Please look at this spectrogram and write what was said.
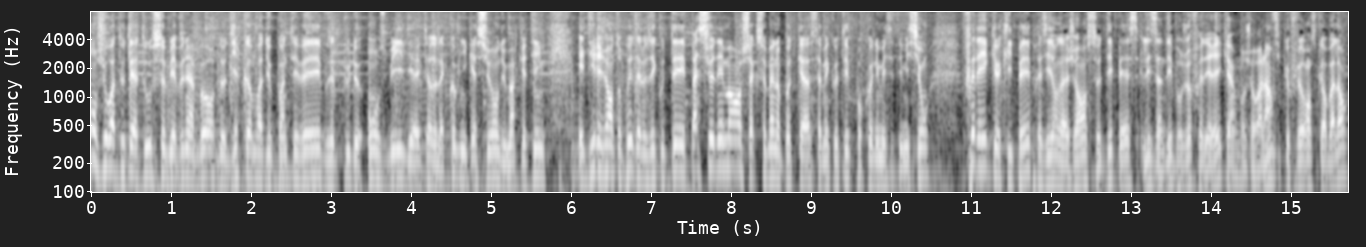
Bonjour à toutes et à tous, bienvenue à bord de DIRCOM Radio.tv. Vous êtes plus de 11 000 directeurs de la communication, du marketing et dirigeants d'entreprise à nous écouter passionnément chaque semaine en podcast. À mes côtés pour connaître cette émission, Frédéric Clippé, président de l'agence DPS Les Indés. Bonjour Frédéric. Bonjour Alain. Ainsi que Florence Corbalan,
